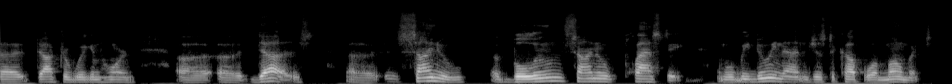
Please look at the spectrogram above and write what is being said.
uh, Dr. Wiggenhorn uh, uh, does, uh, sinu, balloon sinuplasty. And we'll be doing that in just a couple of moments.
